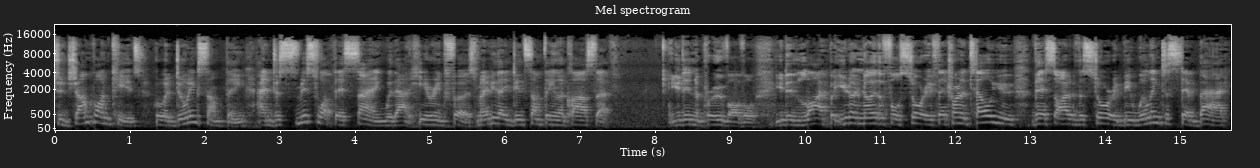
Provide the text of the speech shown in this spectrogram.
to jump on kids who are doing something and dismiss what they're saying without hearing first. Maybe they did something in the class that you didn't approve of or you didn't like, but you don't know the full story. If they're trying to tell you their side of the story, be willing to step back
